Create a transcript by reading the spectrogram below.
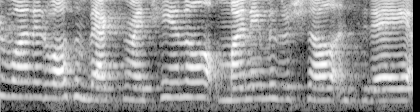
everyone and welcome back to my channel. My name is Rochelle and today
